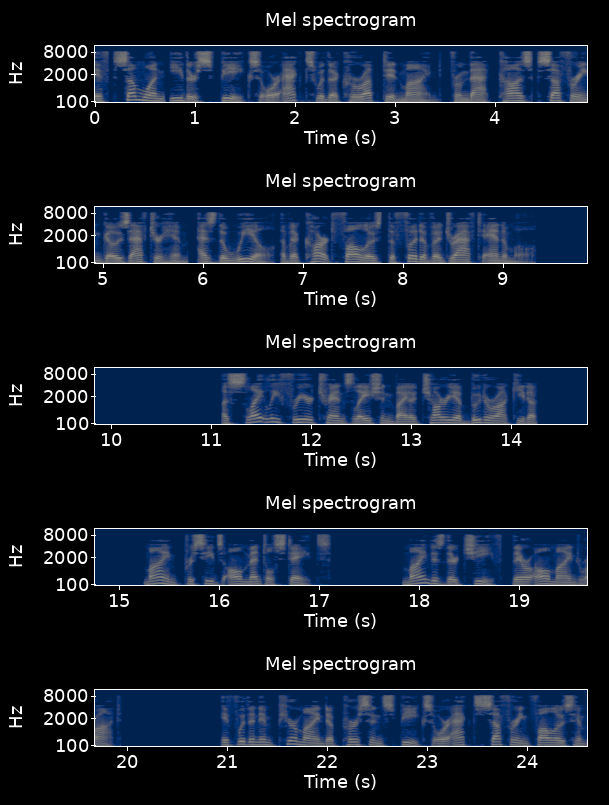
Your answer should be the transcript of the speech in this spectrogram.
If someone either speaks or acts with a corrupted mind, from that cause suffering goes after him, as the wheel of a cart follows the foot of a draft animal. A slightly freer translation by Acharya Buddharakkhita Mind precedes all mental states. Mind is their chief, they are all mind-wrought. If with an impure mind a person speaks or acts suffering follows him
